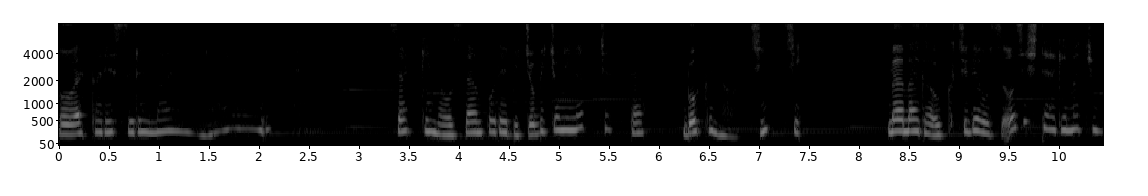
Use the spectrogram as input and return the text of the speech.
お別れする前にさっきのお散歩でびちょびちょになっちゃった僕のおちんちんママがお口でお掃除してあげまちゅね。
